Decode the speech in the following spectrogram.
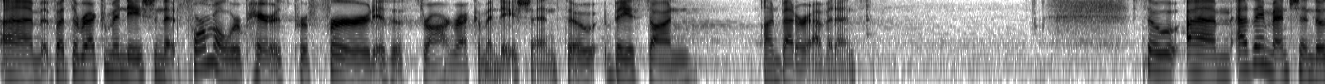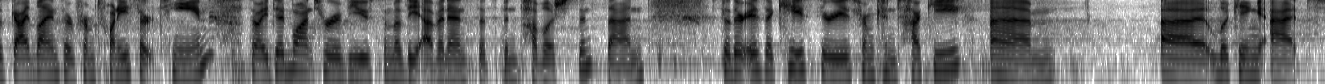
Um, but the recommendation that formal repair is preferred is a strong recommendation, so based on, on better evidence. So um, as I mentioned, those guidelines are from 2013. So I did want to review some of the evidence that's been published since then. So there is a case series from Kentucky um, uh, looking at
